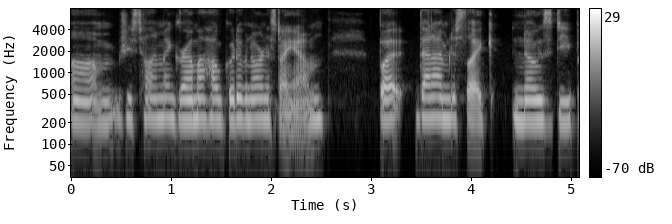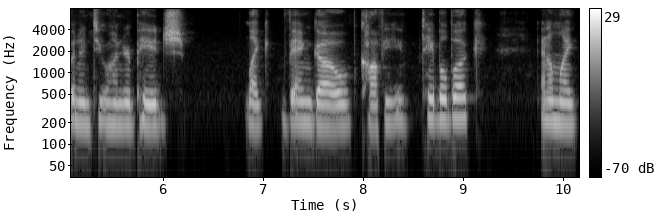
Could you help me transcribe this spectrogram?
Um, she's telling my grandma how good of an artist I am, but then I'm just, like, nose deep in a 200 page, like, Van Gogh coffee table book, and I'm like,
